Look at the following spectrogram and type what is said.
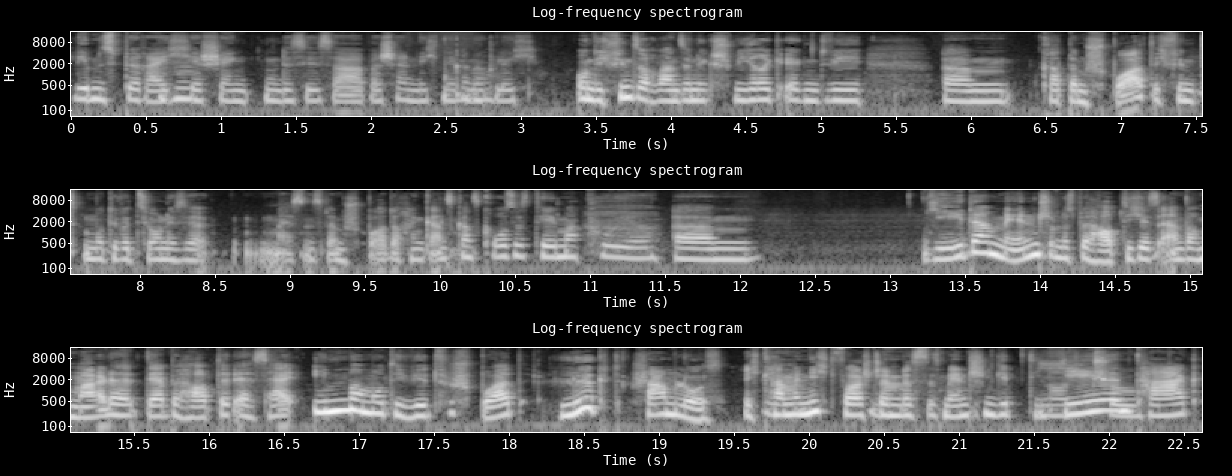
Lebensbereiche mhm. schenken. Das ist auch wahrscheinlich nicht genau. möglich. Und ich finde es auch wahnsinnig schwierig, irgendwie, ähm, gerade beim Sport, ich finde, Motivation ist ja meistens beim Sport auch ein ganz, ganz großes Thema. Puh, ja. Ähm, jeder Mensch, und das behaupte ich jetzt einfach mal, der, der, behauptet, er sei immer motiviert für Sport, lügt schamlos. Ich kann ja. mir nicht vorstellen, ja. dass es Menschen gibt, die Not jeden true. Tag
